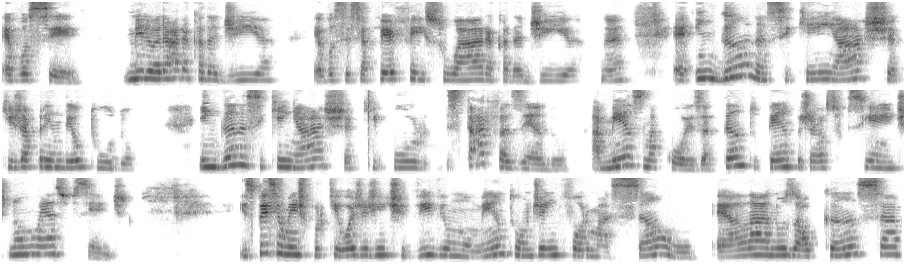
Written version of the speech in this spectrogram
é você melhorar a cada dia, é você se aperfeiçoar a cada dia, né? É, Engana-se quem acha que já aprendeu tudo. Engana-se quem acha que por estar fazendo a mesma coisa tanto tempo já é o suficiente. Não, não é suficiente. Especialmente porque hoje a gente vive um momento onde a informação ela nos alcança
